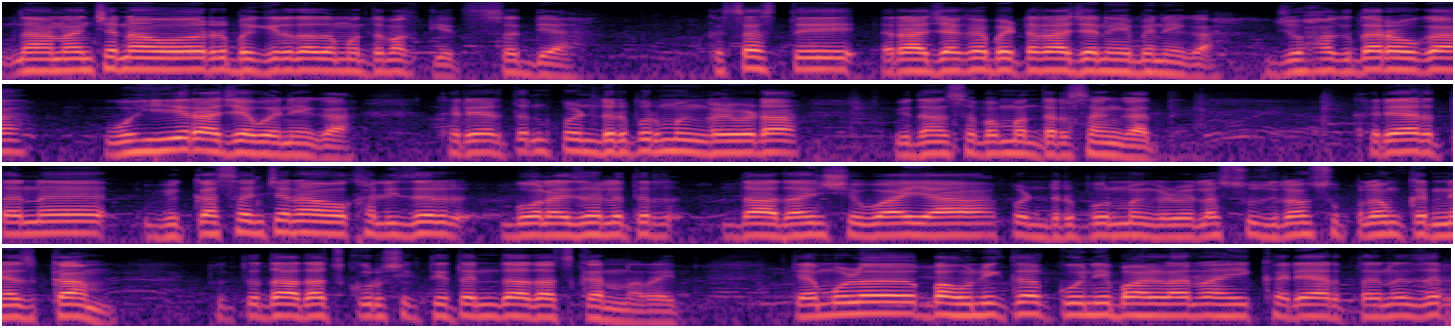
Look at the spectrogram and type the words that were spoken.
नानांच्या नावावर भगीरदादा मतं मागतात सध्या. कसं असते राजा का बेटा राजा नाही बनेगा. जो हकदार होगा वही राजा बनेगा. खऱ्या अर्थानं पंढरपूर मंगळवेढा विधानसभा मतदारसंघात. खऱ्या अर्थानं विकासांच्या नावाखाली जर बोलायचं झालं तर दादांशिवाय या पंढरपूर मंगळवेला सुजलाम सुफलाम करण्याचं काम फक्त दादाच करू शकतात आणि दादाच करणार आहेत. त्यामुळं भावनिकता कोणी बाळणार नाही खऱ्या अर्थानं जर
